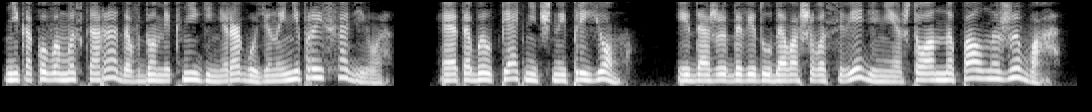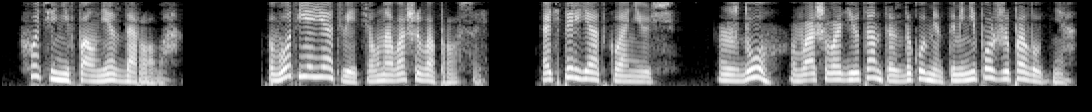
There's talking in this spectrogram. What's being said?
Никакого маскарада в доме княгини Рогозиной не происходило. Это был пятничный прием. И даже доведу до вашего сведения, что Анна Павловна жива хоть и не вполне здорова. Вот я и ответил на ваши вопросы. А теперь я откланяюсь. Жду вашего адъютанта с документами не позже полудня.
